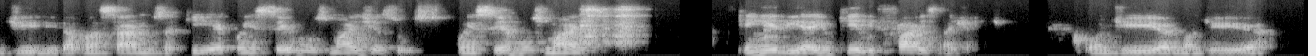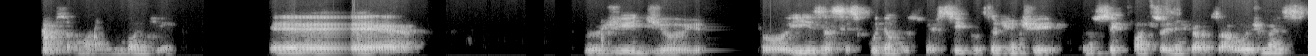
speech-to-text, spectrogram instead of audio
de avançarmos aqui é conhecermos mais Jesus, conhecermos mais quem ele é e o que ele faz na gente. Bom dia, bom dia. Bom dia. É, o Gídio, o Isa, vocês cuidam dos versículos. A gente, não sei quantos a gente vai usar hoje, mas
